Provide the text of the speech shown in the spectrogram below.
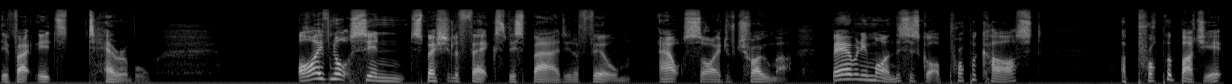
In fact, it's terrible. I've not seen special effects this bad in a film outside of Troma. Bearing in mind, this has got a proper cast, a proper budget.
